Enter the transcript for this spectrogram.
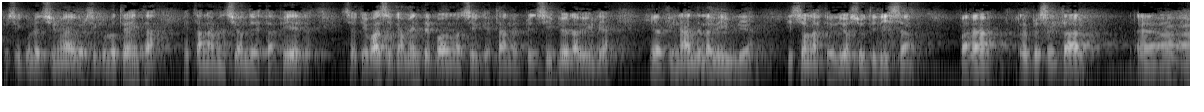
versículo 19, versículo 30, está la mención de estas piedras. O sea que básicamente podemos decir que están al principio de la Biblia y al final de la Biblia, y son las que Dios utiliza para representar eh,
